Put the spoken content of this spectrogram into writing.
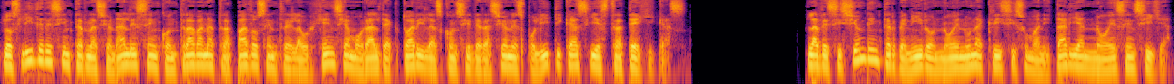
los líderes internacionales se encontraban atrapados entre la urgencia moral de actuar y las consideraciones políticas y estratégicas. La decisión de intervenir o no en una crisis humanitaria no es sencilla.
